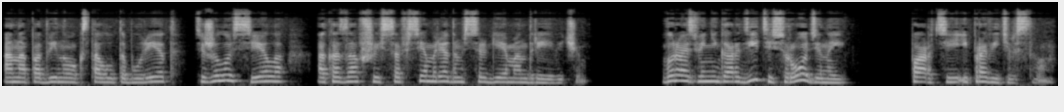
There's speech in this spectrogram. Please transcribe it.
Она подвинула к столу табурет, тяжело села, оказавшись совсем рядом с Сергеем Андреевичем. «Вы разве не гордитесь Родиной, партией и правительством?»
